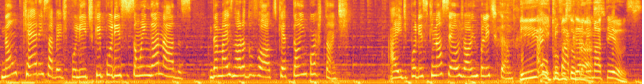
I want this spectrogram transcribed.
não querem saber de política e por isso são enganadas. Ainda mais na hora do voto, que é tão importante. Aí por isso que nasceu o Jovem Politicando. E Aí, o professor bacana, Matheus?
